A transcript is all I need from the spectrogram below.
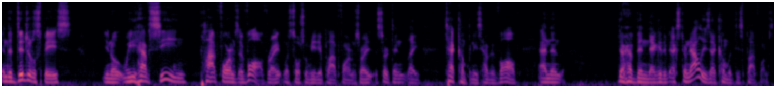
in the digital space, you know, we have seen platforms evolve, right? With social media platforms, right? Certain like tech companies have evolved, and then there have been negative externalities that come with these platforms.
